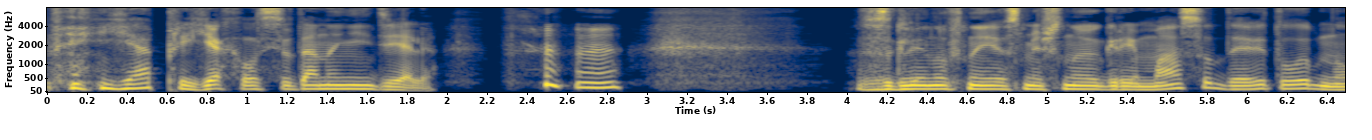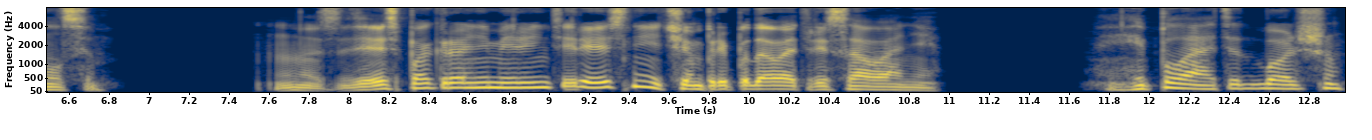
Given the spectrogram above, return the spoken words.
я приехал сюда на неделю. Взглянув на ее смешную гримасу, Дэвид улыбнулся. «Здесь, по крайней мере, интереснее, чем преподавать рисование». «И платят больше».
